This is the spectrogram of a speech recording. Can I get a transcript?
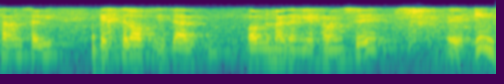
فرانسوی اختلاف نیست. در قانون مدنی فرانسه این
